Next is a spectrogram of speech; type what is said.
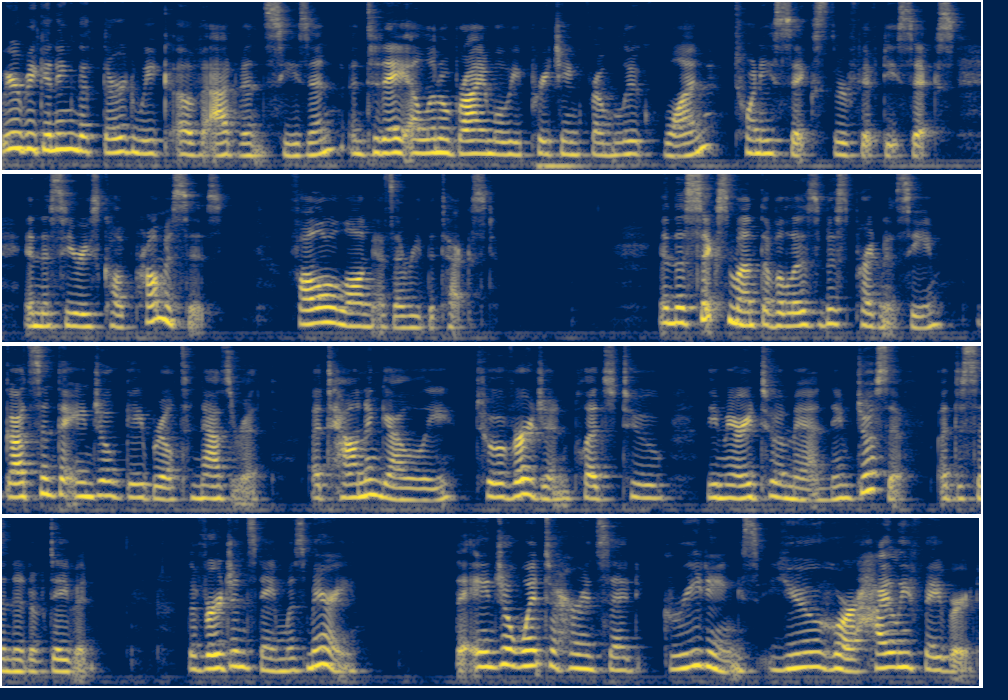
We are beginning the third week of Advent season, and today Ellen O'Brien will be preaching from Luke 1 26 through 56 in the series called Promises. Follow along as I read the text. In the sixth month of Elizabeth's pregnancy, God sent the angel Gabriel to Nazareth, a town in Galilee, to a virgin pledged to be married to a man named Joseph, a descendant of David. The virgin's name was Mary. The angel went to her and said, Greetings, you who are highly favored.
